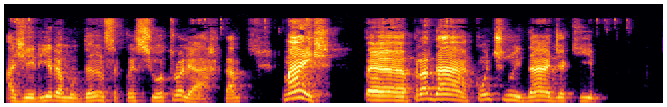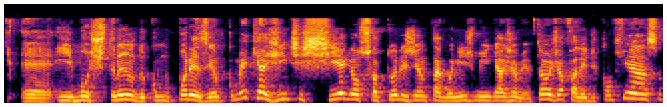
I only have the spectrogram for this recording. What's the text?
a gerir a mudança com esse outro olhar, tá? Mas, é, para dar continuidade aqui é, e mostrando como, por exemplo, como é que a gente chega aos fatores de antagonismo e engajamento. Então, eu já falei de confiança,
